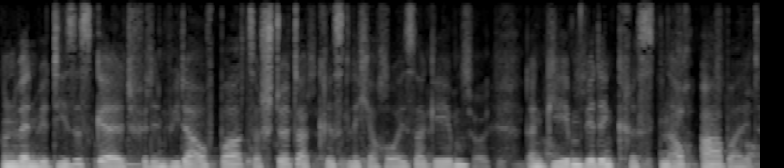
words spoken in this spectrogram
Und wenn wir dieses Geld für den Wiederaufbau zerstörter christlicher Häuser geben, dann geben wir den Christen auch Arbeit.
